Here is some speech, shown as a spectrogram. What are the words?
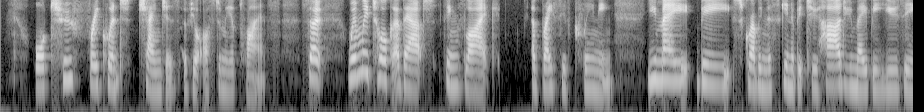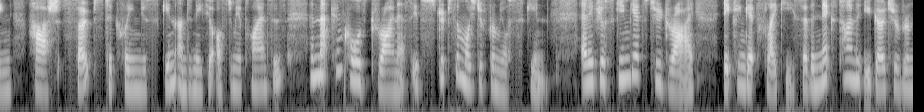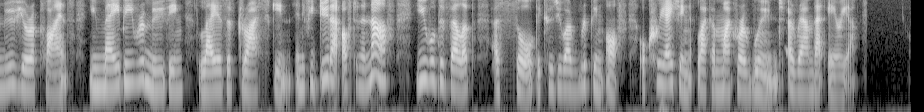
or too frequent changes of your ostomy appliance. So, when we talk about things like abrasive cleaning. You may be scrubbing the skin a bit too hard. You may be using harsh soaps to clean your skin underneath your ostomy appliances, and that can cause dryness. It strips the moisture from your skin. And if your skin gets too dry, it can get flaky. So the next time that you go to remove your appliance, you may be removing layers of dry skin. And if you do that often enough, you will develop a sore because you are ripping off or creating like a micro wound around that area.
